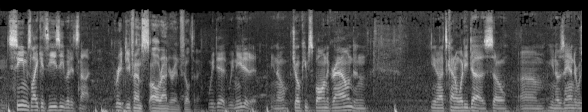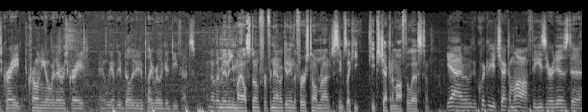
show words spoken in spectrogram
it seems like it's easy, but it's not. Great defense all around your infield today. We did. We needed it. You know, Joe keeps the ball on the ground, and you know that's kind of what he does. So, um, you know, Xander was great. Crony over there was great, and we have the ability to play really good defense. Another mini milestone for Fernando getting the first home run. It just seems like he keeps checking them off the list. Yeah, and the quicker you check them off, the easier it is to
